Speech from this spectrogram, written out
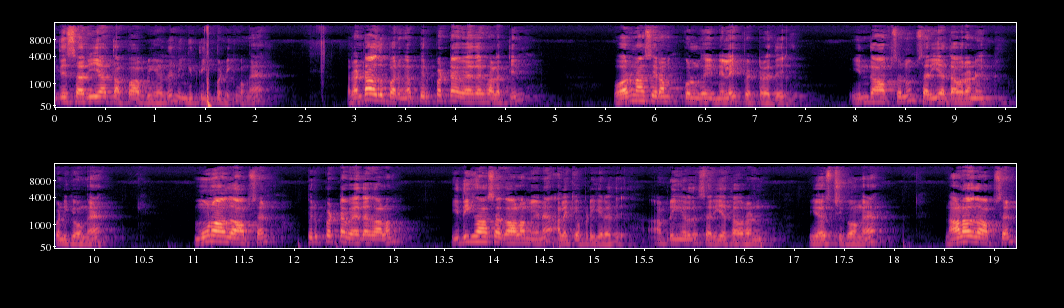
இது சரியா தப்பா அப்படிங்கிறது நீங்கள் திங்க் பண்ணிக்கோங்க. ரெண்டாவது பாருங்கள் பிற்பட்ட வேத காலத்தில் வருணாசிரம் கொள்கை நிலை பெற்றது. இந்த ஆப்ஷனும் சரியாக தவறான கிளிக் பண்ணிக்கோங்க. மூணாவது ஆப்ஷன் பிற்பட்ட வேத காலம் இதிகாச காலம் என அழைக்கப்படுகிறது. அப்படிங்கிறது சரியாக தவறான்னு யோசிச்சுக்கோங்க. நாலாவது ஆப்ஷன்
